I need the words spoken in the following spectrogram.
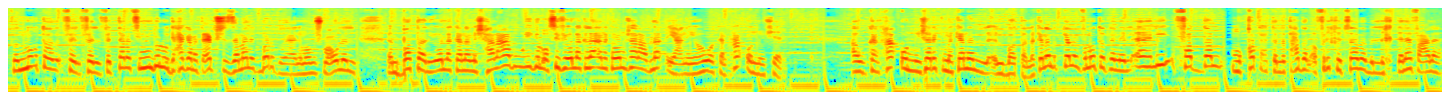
في النقطة في, في, في الثلاث سنين دول ودي حاجة ما تعبش الزمالك برضه. يعني ما مش معقول ال- البطل يقول لك أنا مش هلعب ويجي الوصيف يقول لك لا أنا كمان مش هلعب. لا يعني هو كان حقه إنه يشارك. أو كان حقه إنه يشارك مكان ال- البطل. لكن أنا بتكلم في نقطة إن الأهلي فضل مقاطعة الاتحاد الأفريقي بسبب الاختلاف على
